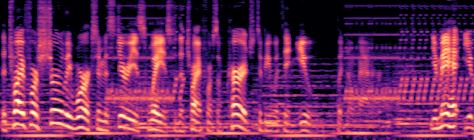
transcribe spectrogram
The Triforce surely works in mysterious ways for the Triforce of Courage to be within you, but no matter. You may you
